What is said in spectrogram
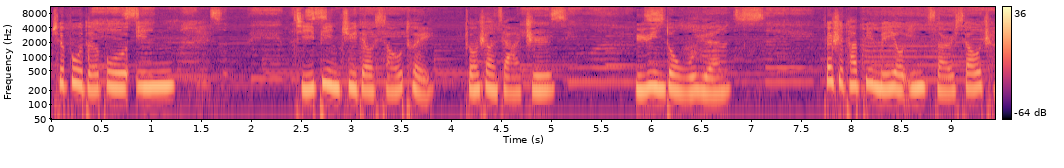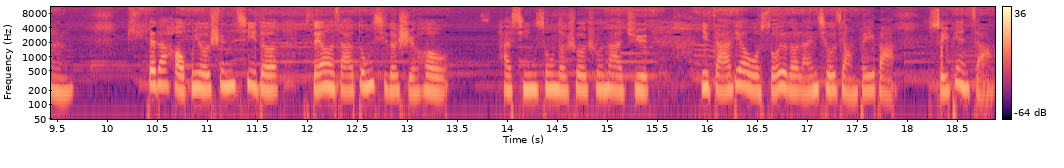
却不得不因疾病锯掉小腿，装上假肢，与运动无缘。但是他并没有因此而消沉，在他好朋友生气的想要砸东西的时候，他轻松地说出那句：“你砸掉我所有的篮球奖杯吧。”随便砸。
